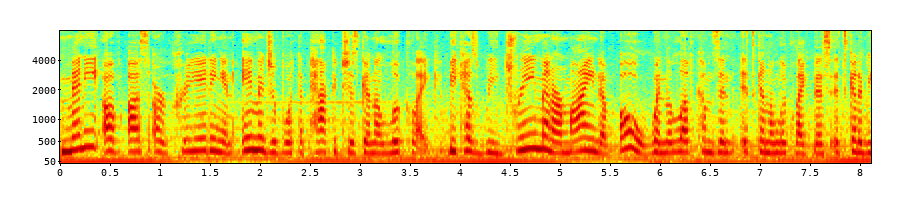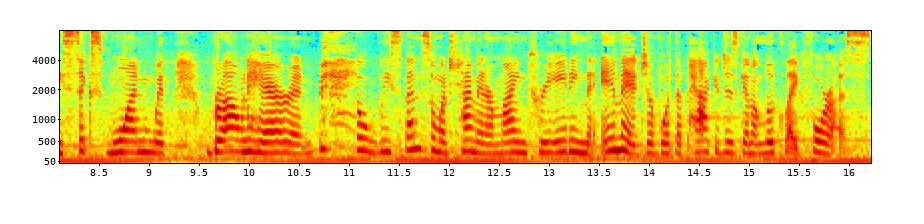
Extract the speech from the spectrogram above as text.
Many of us are creating an image of what the package is going to look like because we dream in our mind of, oh, when the love comes in, it's going to look like this. It's going to be six one with brown hair. And so we spend so much time in our mind creating the image of what the package is going to look like for us.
